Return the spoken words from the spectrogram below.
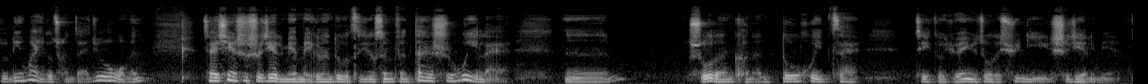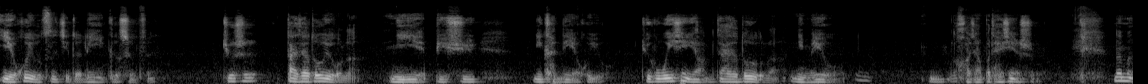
就另外一个存在，就是我们在现实世界里面每个人都有自己的身份，但是未来，嗯，所有的人可能都会在。这个元宇宙的虚拟世界里面也会有自己的另一个身份，就是大家都有了，你也必须，你肯定也会有，就跟微信一样，大家都有了，你没有，嗯，好像不太现实。那么，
